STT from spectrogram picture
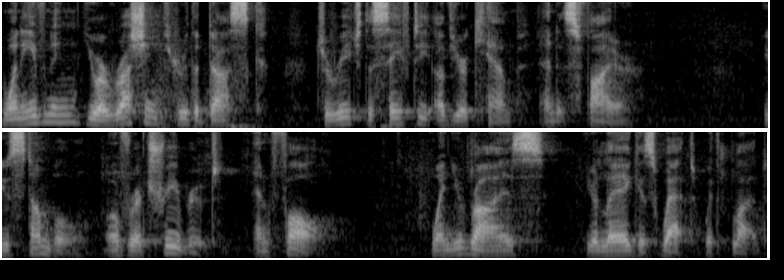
One evening, you are rushing through the dusk to reach the safety of your camp and its fire. You stumble over a tree root and fall. When you rise, your leg is wet with blood.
